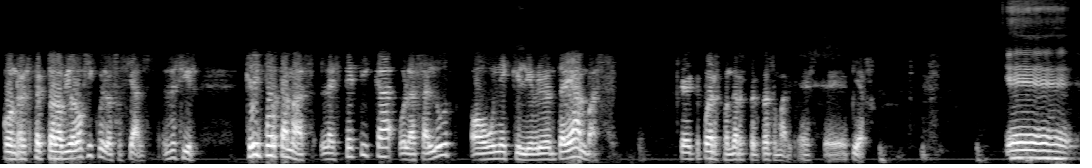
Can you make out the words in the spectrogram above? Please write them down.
con respecto a lo biológico y lo social? Es decir, ¿qué importa más, la estética o la salud o un equilibrio entre ambas? ¿Qué, puede responder respecto a eso, Mario? Este, Pierre. Eh,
